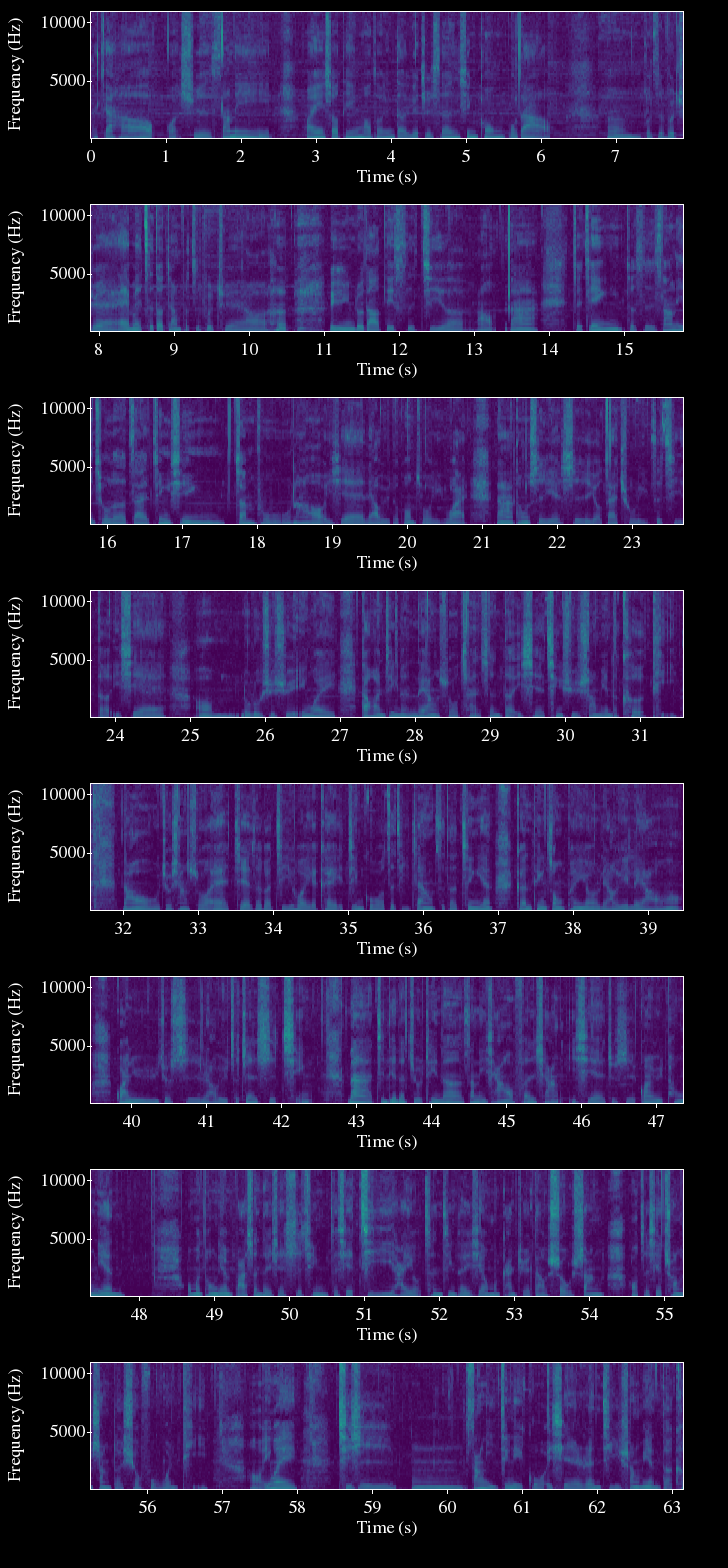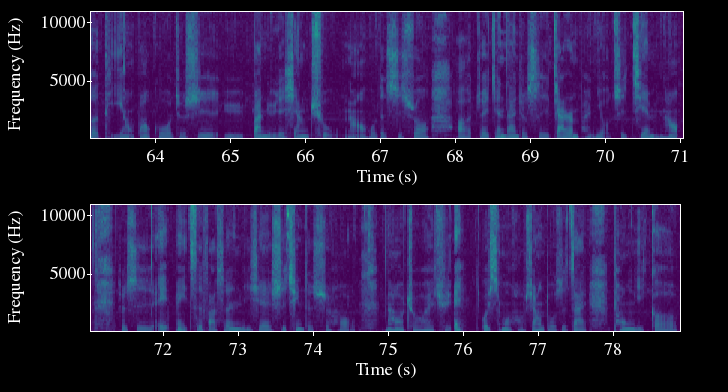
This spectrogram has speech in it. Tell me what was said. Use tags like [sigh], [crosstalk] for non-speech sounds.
大家好，我是 Sunny，欢迎收听猫头鹰的月之声星空步道。嗯，不知不觉，哎，每次都讲不知不觉哦，已经录到第四集了哦。那最近就是桑尼除了在进行占卜，然后一些疗愈的工作以外，那同时也是有在处理自己的一些，嗯，陆陆续续因为大环境能量所产生的一些情绪上面的课题。然后我就想说，哎，借这个机会，也可以经过自己这样子的经验。跟听众朋友聊一聊哦，关于就是疗愈这件事情。那今天的主题呢，桑尼想要分享一些就是关于童年，我们童年发生的一些事情，这些记忆，还有曾经的一些我们感觉到受伤哦，这些创伤的修复问题哦，因为。其实，嗯，桑尼经历过一些人际上面的课题哦，包括就是与伴侣的相处，然后或者是说，呃，最简单就是家人朋友之间，哈，就是诶，每次发生一些事情的时候，然后就会去诶，为什么好像都是在同一个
